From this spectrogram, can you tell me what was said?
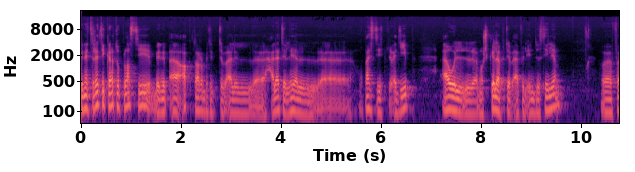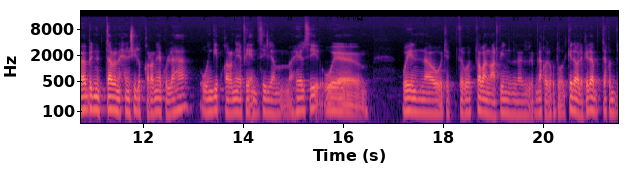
penetrating keratoplasty بنبقى أكتر بتبقى للحالات اللي هي ال opacity بتبقى deep أو المشكلة بتبقى في ال endothelium. فبنضطر إن إحنا نشيل القرنية كلها. ونجيب قرنية فيها endothelium healthy و وطبعا عارفين بناخد كده ولا كده بتاخد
